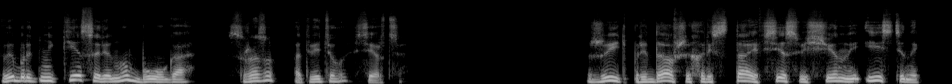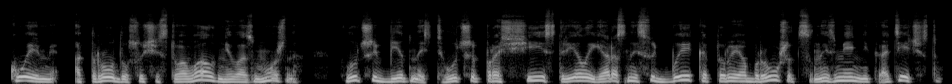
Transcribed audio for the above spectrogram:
выбрать не кесаря, но Бога, — сразу ответило сердце. Жить, предавши Христа и все священные истины, коими от роду существовал, невозможно. Лучше бедность, лучше прощи стрелы яростной судьбы, которые обрушатся на изменника Отечества.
